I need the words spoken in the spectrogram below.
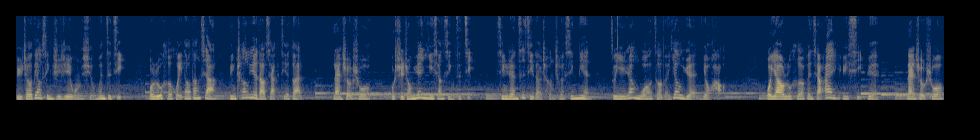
宇宙调性之日，我们询问自己：我如何回到当下，并超越到下个阶段？蓝手说：我始终愿意相信自己，信任自己的澄澈心念，足以让我走得又远又好。我要如何分享爱与喜悦？蓝手说：“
